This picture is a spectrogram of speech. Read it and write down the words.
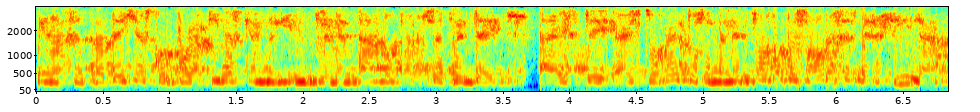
en las estrategias corporativas que han venido implementando para hacer frente a este a estos retos en el entorno pues ahora se perfila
